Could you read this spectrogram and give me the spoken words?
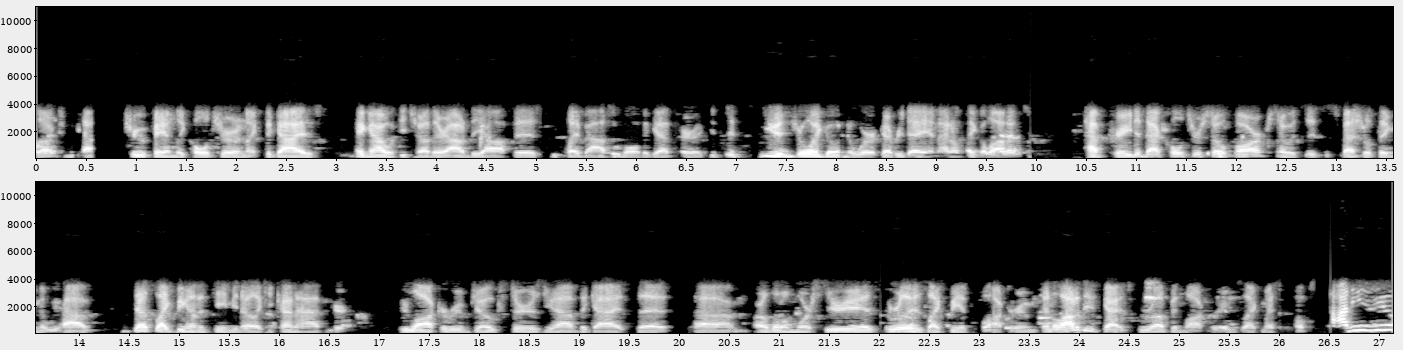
Sox. We have true family culture, and like the guys hang out with each other out of the office. We play basketball together. It's, it's you enjoy going to work every day, and I don't think a lot of have created that culture so far. So it's it's a special thing that we have. Just like being on a team, you know, like you kind of have your your locker room jokesters. You have the guys that um, are a little more serious. It really is like being in the locker room. And a lot of these guys grew up in locker rooms like myself. How did you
